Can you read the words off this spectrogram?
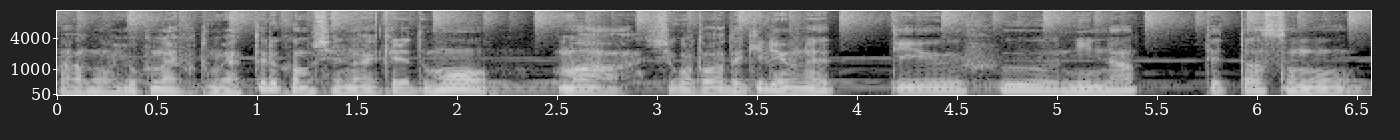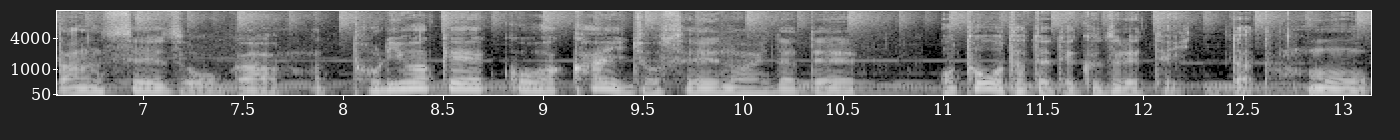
あの良くないこともやってるかもしれないけれどもまあ仕事はできるよねっていう風になってたその男性像がとりわけこう若い女性の間で音を立てて崩れていったと。もう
